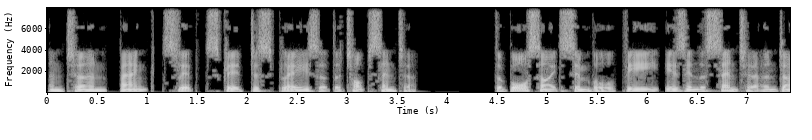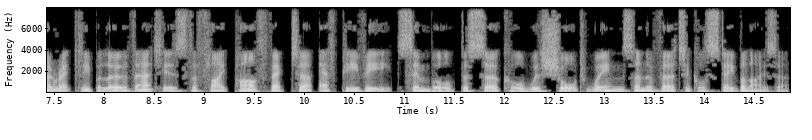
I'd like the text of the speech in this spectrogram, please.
and turn, bank, slip, skid displays at the top center. The boresight symbol v is in the center and directly below that is the flight path vector FPV symbol the circle with short wings and a vertical stabilizer.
